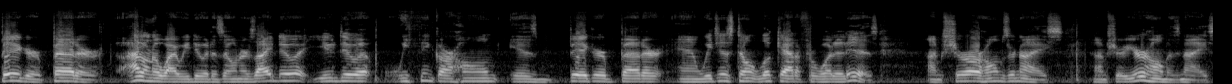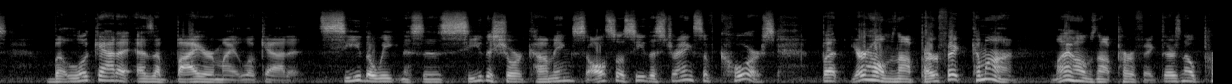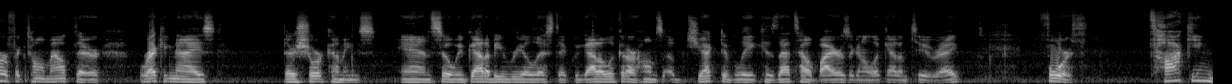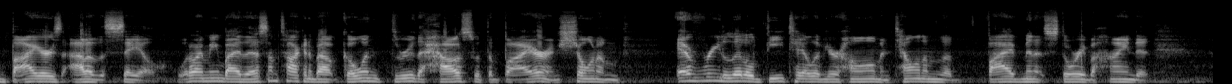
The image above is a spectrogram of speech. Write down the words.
Bigger, better. I don't know why we do it as owners. I do it, you do it. We think our home is bigger, better, and we just don't look at it for what it is. I'm sure our homes are nice. I'm sure your home is nice. But look at it as a buyer might look at it. See the weaknesses, see the shortcomings, also see the strengths, of course. But your home's not perfect. Come on. My home's not perfect. There's no perfect home out there. Recognize their shortcomings. And so we've got to be realistic. We've got to look at our homes objectively because that's how buyers are going to look at them too, right? Fourth, talking buyers out of the sale. What do I mean by this? I'm talking about going through the house with the buyer and showing them every little detail of your home and telling them the five minute story behind it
